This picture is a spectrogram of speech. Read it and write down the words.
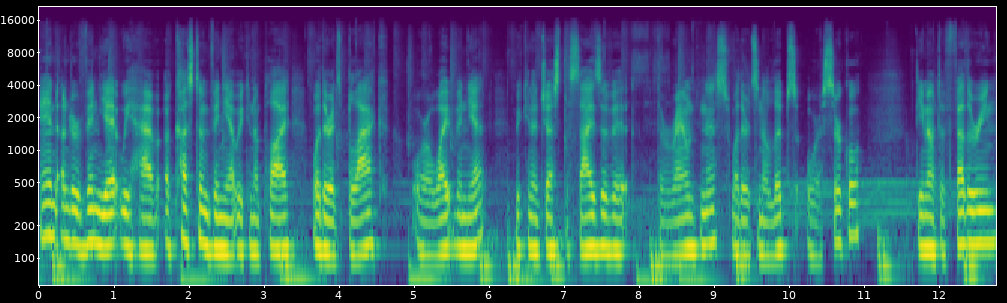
And under vignette, we have a custom vignette we can apply, whether it's black or a white vignette. We can adjust the size of it, the roundness, whether it's an ellipse or a circle, the amount of feathering,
